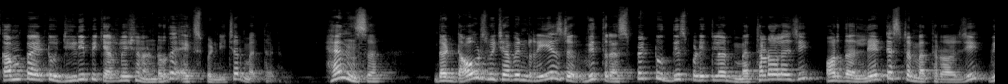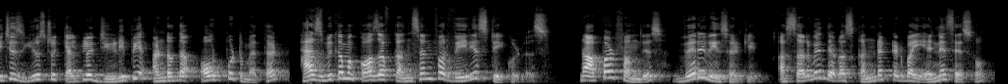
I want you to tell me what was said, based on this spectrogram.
compared to GDP calculation under the expenditure method. Hence, the doubts which have been raised with respect to this particular methodology or the latest methodology which is used to calculate GDP under the output method has become a cause of concern for various stakeholders. Now apart from this, very recently, a survey that was conducted by NSSO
